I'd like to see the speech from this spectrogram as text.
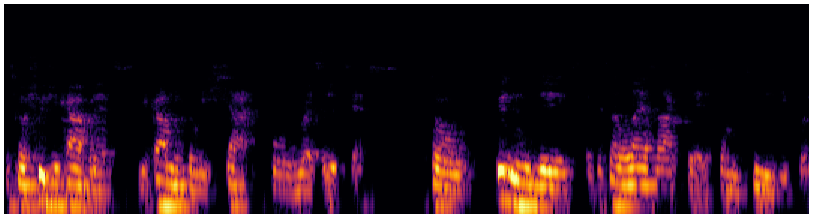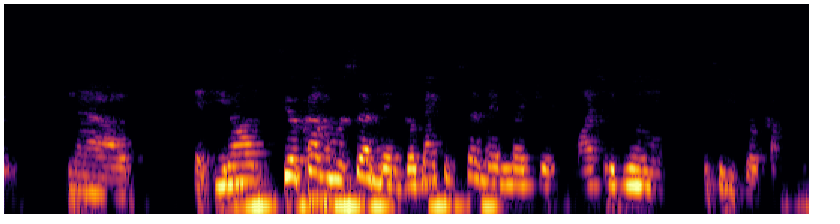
it's gonna shoot your confidence. Your confidence is gonna be shot for the rest of the test. So good news is if it's in the last octet, it's gonna be too easy for you. Now, if you don't feel comfortable with subnet, go back to the subnet lecture, watch it again until you feel comfortable.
